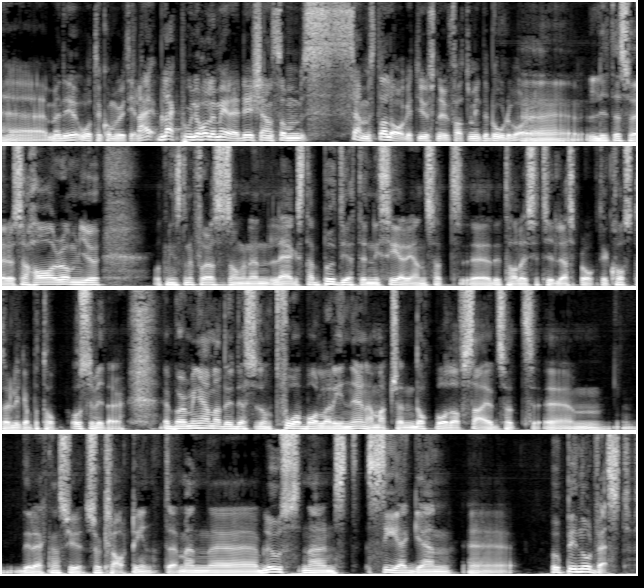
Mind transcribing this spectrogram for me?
Eh, men det återkommer vi till. Nej, Blackpool, jag håller med dig. Det känns som sämsta laget just nu, för att de inte borde vara det. Eh, lite så är det. Så har de ju åtminstone förra säsongen, den lägsta budgeten i serien. Så att eh, det talar i sitt tydliga språk. Det kostar att ligga på topp och så vidare. Eh, Birmingham hade dessutom två bollar in i den här matchen, dock båda offside. Så att eh, det räknas ju såklart inte. Men eh, Blues närmst segern eh, uppe i nordväst.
